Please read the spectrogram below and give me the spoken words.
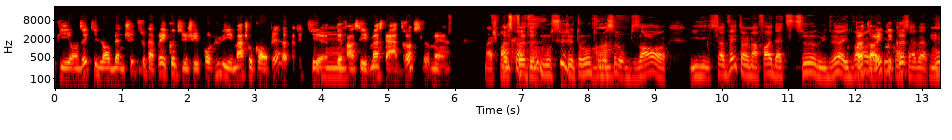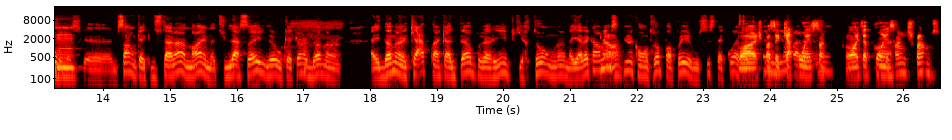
puis on dirait qu'ils l'ont benché tout de suite après. Écoute, j'ai pas vu les matchs au complet, peut-être que hmm. défensivement c'était atroce, là, mais. Ben, je pense que moi aussi, j'ai toujours trouvé ça bizarre. ça devait être une affaire d'attitude. Il devait, il devait avoir un qu'on ne savait pas. Mm-hmm. Parce que, il me semble qu'avec du talent de même, tu l'essayes ou quelqu'un donne un, elle donne un 4 tant qu'elle perd pour rien puis qu'il retourne. Là. Mais il y avait quand même un contrat pas pire aussi. C'était quoi? Ouais, je pense que c'est 4,5. Ouais, 4,5, je pense.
